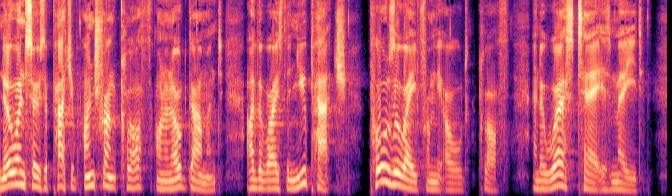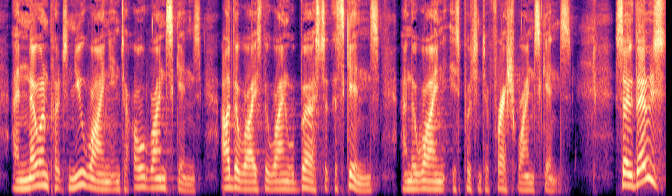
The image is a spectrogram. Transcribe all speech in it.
No one sews a patch of unshrunk cloth on an old garment, otherwise the new patch pulls away from the old cloth, and a worse tear is made. And no one puts new wine into old wineskins, otherwise the wine will burst at the skins, and the wine is put into fresh wineskins. So those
